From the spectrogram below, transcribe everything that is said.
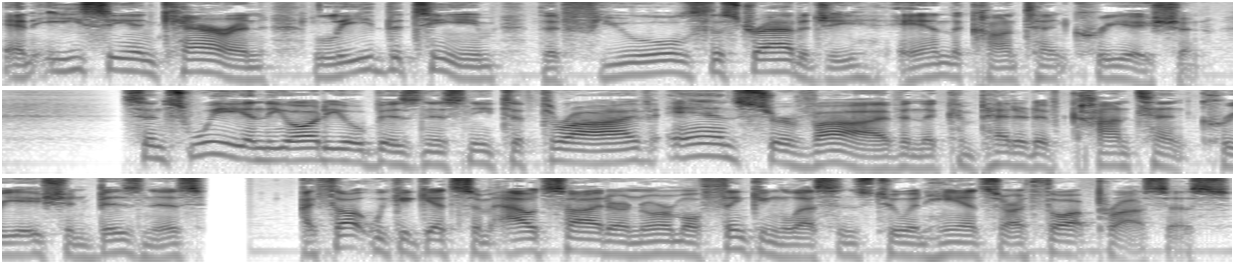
and EC and Karen lead the team that fuels the strategy and the content creation. Since we in the audio business need to thrive and survive in the competitive content creation business, I thought we could get some outside our normal thinking lessons to enhance our thought process.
